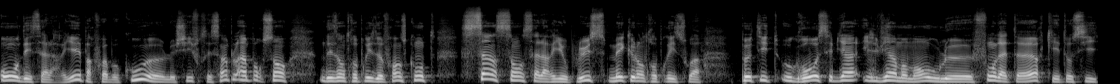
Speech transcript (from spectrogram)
ont des salariés, parfois beaucoup. Le chiffre c'est simple, 1% des entreprises de France comptent 500 salariés ou plus, mais que l'entreprise soit petite ou grosse, eh bien, il vient un moment où le fondateur, qui est aussi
